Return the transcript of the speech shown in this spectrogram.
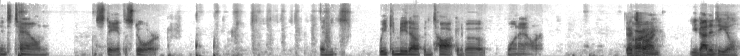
into town, and stay at the store. And we can meet up and talk in about one hour. That's All fine. right. You got a deal.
